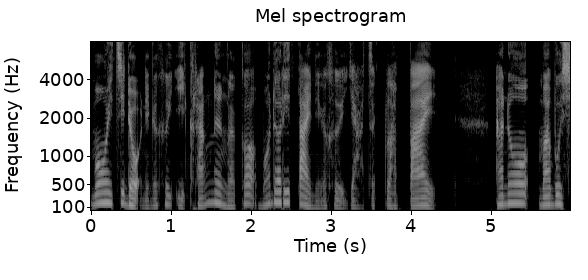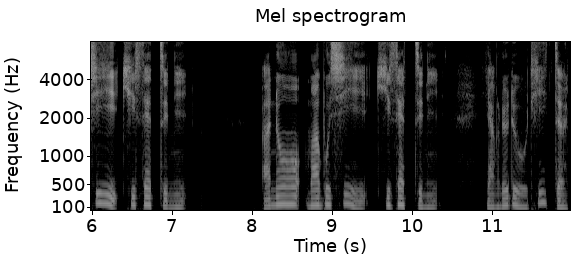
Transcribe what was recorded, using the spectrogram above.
もう一度 นี่ก็คืออีกครั้งหนึ่งแล้วก็戻りたい นี่ก็คืออยากจะกลับไปあの眩しい季節にอโนมาบุชิคิเซจุนิอย่างฤดูที่เจิด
